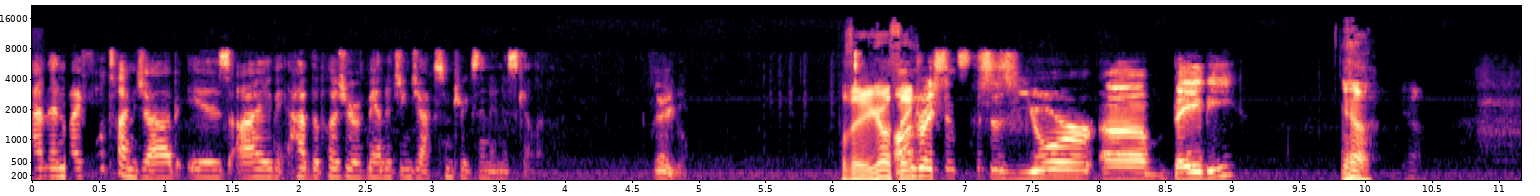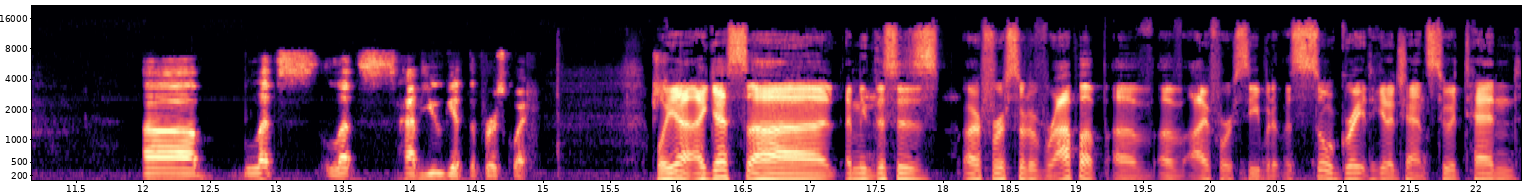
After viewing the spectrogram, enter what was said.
and then my full time job is I have the pleasure of managing Jackson Triggs and Inniskillin. There you go, well. There you go. Thank- Andre. Since this is your uh, baby, yeah. Uh, let's let's have you get the first question. Well, yeah, I guess. Uh, I mean, this is our first sort of wrap up of of I4C, but it was so great to get a chance to attend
